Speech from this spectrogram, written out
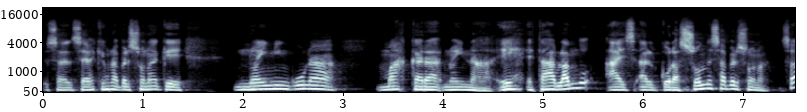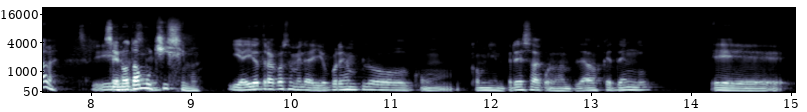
O sea, sabes que es una persona que no hay ninguna máscara, no hay nada. Es, estás hablando al corazón de esa persona, ¿sabes? Se nota muchísimo. Y hay otra cosa, mira, yo por ejemplo, con, con mi empresa, con los empleados que tengo, eh,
